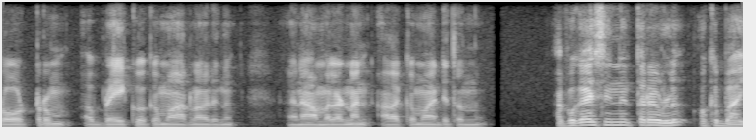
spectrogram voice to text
റോട്ടറും ബ്രേക്കും ഒക്കെ മാറണമായിരുന്നു അങ്ങനെ അമലണ്ണൻ അതൊക്കെ മാറ്റി തന്നു അപ്പോൾ കാശ് ഇന്ന് ഇത്രയേ ഉള്ളൂ. ഓക്കെ ബൈ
